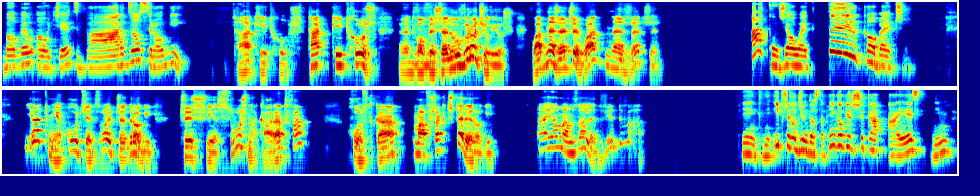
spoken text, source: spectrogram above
bo był ojciec bardzo srogi. Taki tchórz, taki tchórz. Ledwo wyszedł, wrócił już. Ładne rzeczy, ładne rzeczy. a koziołek tylko beczy. Jak nie uciec, ojcze drogi? Czyż jest słuszna kara twa? Chustka ma wszak cztery rogi, a ja mam zaledwie dwa. Pięknie. I przechodzimy do ostatniego wierszyka, a jest nim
